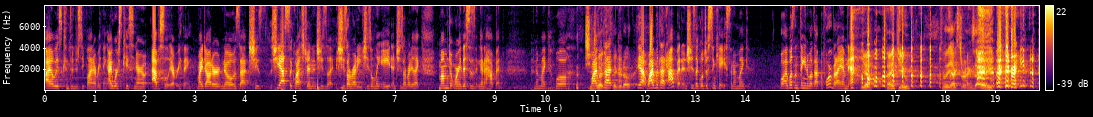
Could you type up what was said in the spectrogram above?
I always contingency plan everything. I worst case scenario absolutely everything. My daughter knows that she's she asks the question and she's like she's already she's only eight and she's already like, Mom, don't worry, this isn't gonna happen. And I'm like, well, She's why would that? figured out? Yeah, why would that happen? And she's like, well, just in case. And I'm like, well, I wasn't thinking about that before, but I am now. Yeah. Thank you for the extra anxiety. right.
